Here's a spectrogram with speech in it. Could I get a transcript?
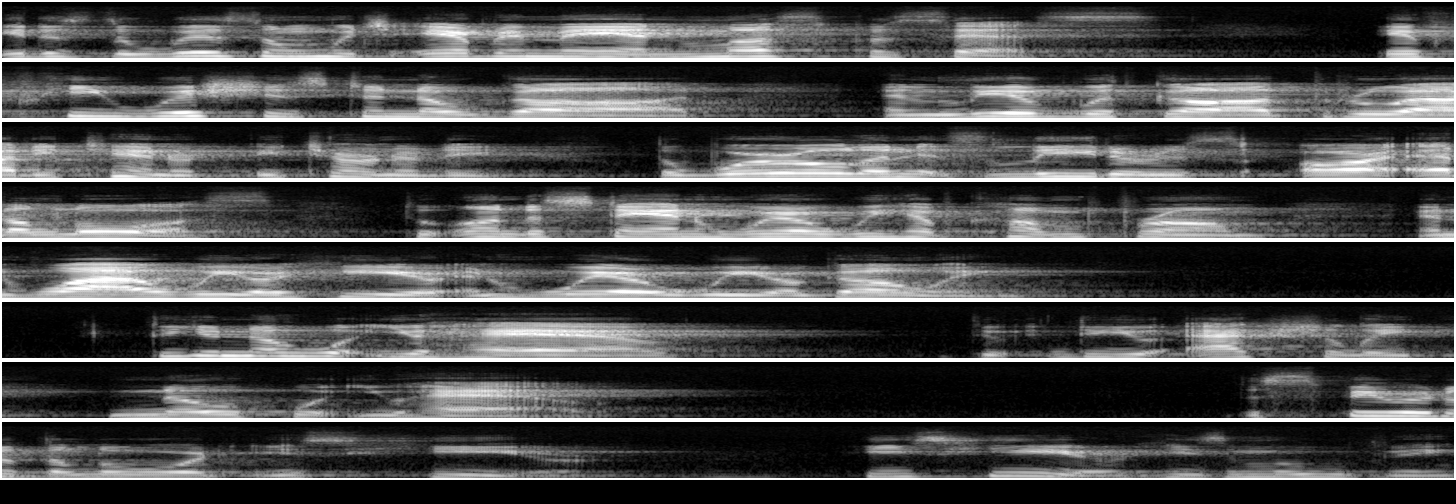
It is the wisdom which every man must possess if he wishes to know God and live with God throughout eternity. The world and its leaders are at a loss to understand where we have come from and why we are here and where we are going. Do you know what you have? Do, do you actually know what you have? The Spirit of the Lord is here. He's here. He's moving.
